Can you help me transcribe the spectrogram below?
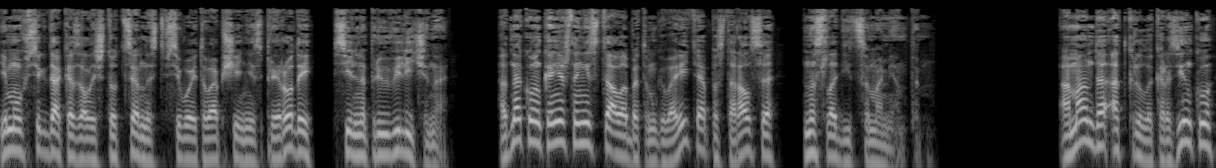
Ему всегда казалось, что ценность всего этого общения с природой сильно преувеличена. Однако он, конечно, не стал об этом говорить, а постарался насладиться моментом. Аманда открыла корзинку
